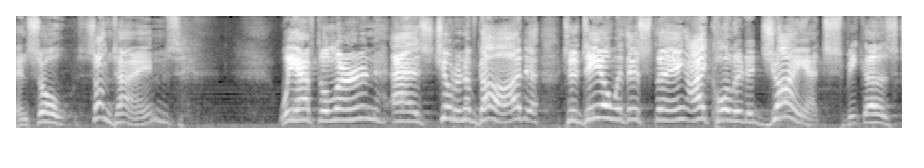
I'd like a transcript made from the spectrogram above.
And so sometimes we have to learn as children of God to deal with this thing. I call it a giant because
